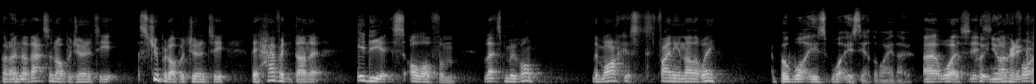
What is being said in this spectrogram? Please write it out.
but And I'm, now that's an opportunity, a stupid opportunity. They haven't done it. Idiots, all of them. Let's move on. The market's finding another way. but what is what is the other way though? Uh, well, it's, it's Putting your credit card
